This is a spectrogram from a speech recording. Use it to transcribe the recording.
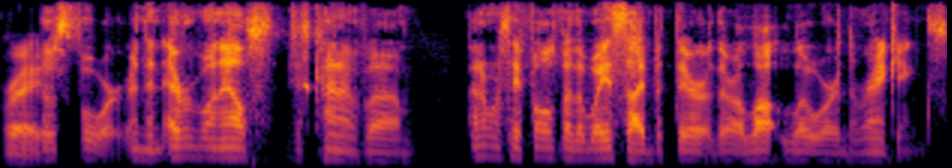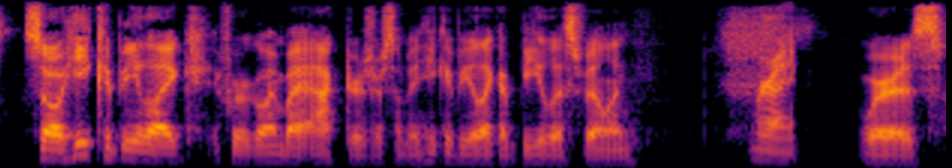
right. those four, and then everyone else just kind of um, I don't want to say falls by the wayside, but they're they're a lot lower in the rankings. So he could be like, if we were going by actors or something, he could be like a B-list villain, Right. whereas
